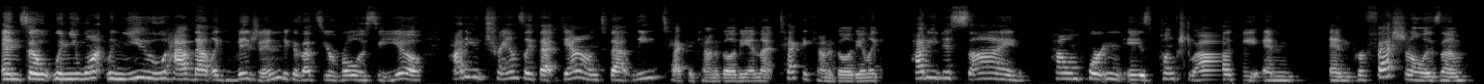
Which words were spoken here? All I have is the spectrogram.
And so when you want when you have that like vision, because that's your role as CEO, how do you translate that down to that lead tech accountability and that tech accountability? And like how do you decide how important is punctuality and and professionalism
